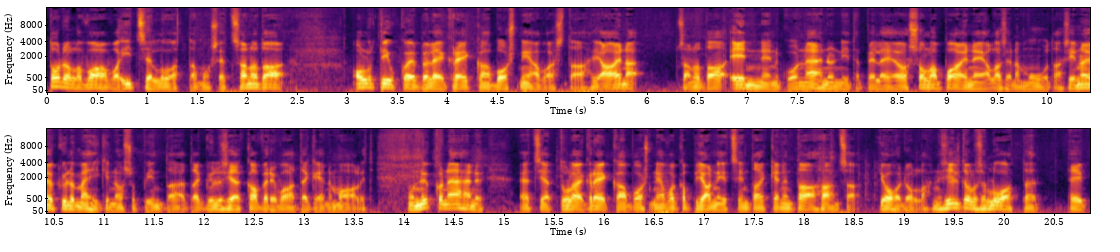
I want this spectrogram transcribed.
todella vahva itseluottamus, että sanotaan, ollut tiukkoja pelejä Kreikkaa Bosniaa vastaan ja aina sanotaan ennen, kun on nähnyt niitä pelejä, jos ollaan painealasena muuta. Siinä on jo kylmä hiki noussut pintaa, tai kyllä siellä kaveri vaan tekee ne maalit. Mutta nyt kun nähnyt, että sieltä tulee Kreikkaa, Bosnia, vaikka Pjanitsin tai kenen tahansa johdolla, niin silti on se luotto, että ei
